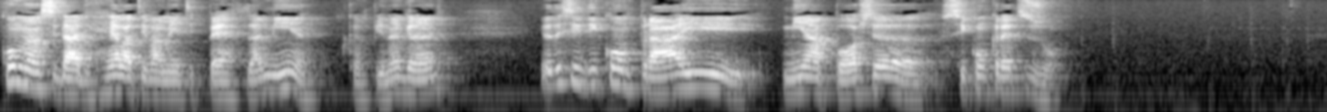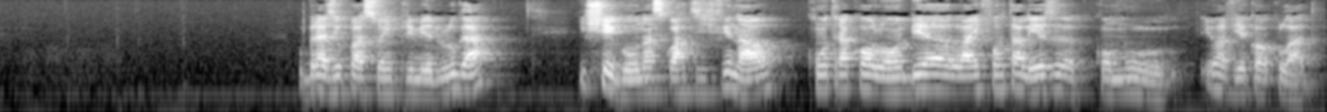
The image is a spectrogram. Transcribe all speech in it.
Como é uma cidade relativamente perto da minha, Campina Grande, eu decidi comprar e minha aposta se concretizou. O Brasil passou em primeiro lugar e chegou nas quartas de final contra a Colômbia lá em Fortaleza, como eu havia calculado.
